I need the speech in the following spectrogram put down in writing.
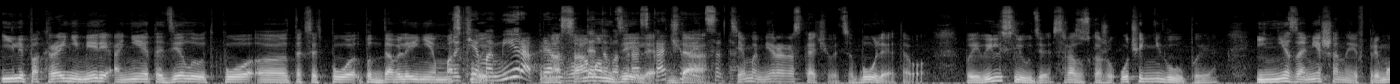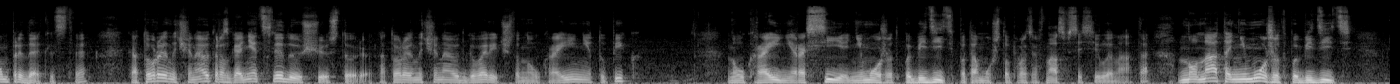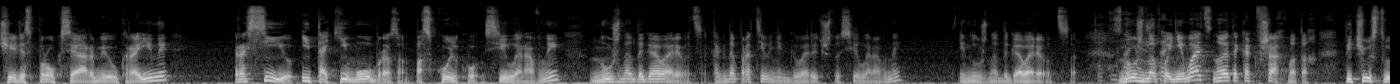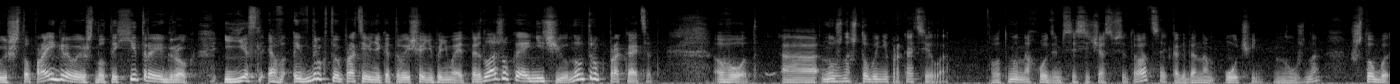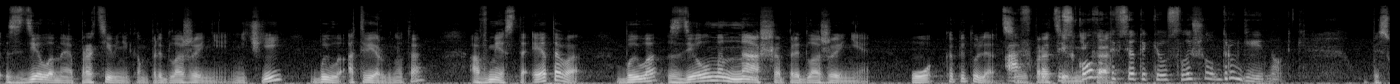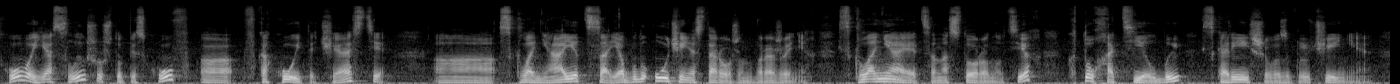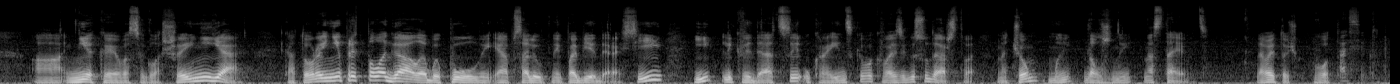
Или, по крайней мере, они это делают по, э, так сказать, по, под давлением Москвы. Но тема мира прямо На вот самом это деле, вот раскачивается. Да, да, тема мира раскачивается. Более того, появились люди, сразу скажу, очень неглупые и не замешанные в прямом предательстве, которые начинают разгонять следующую историю, которые начинают говорить, что на Украине тупик, на Украине Россия не может победить, потому что против нас все силы НАТО, но НАТО не может победить через прокси-армию Украины Россию. И таким образом, поскольку силы равны, нужно договариваться. Когда противник говорит, что силы равны, и нужно договариваться. значит, нужно понимать, но это как в шахматах. Ты чувствуешь, что проигрываешь, но ты хитрый игрок. И если а и вдруг твой противник этого еще не понимает, предложу-ка я ничью, ну вдруг прокатит. Вот. А, нужно, чтобы не прокатило. Вот мы находимся сейчас в ситуации, когда нам очень нужно, чтобы сделанное противником предложение ничьей было отвергнуто, а вместо этого было сделано наше предложение о капитуляции а противника. Пескова ты все-таки услышал другие нотки. Пескова я слышу, что Песков а, в какой-то части а, склоняется, я буду очень осторожен в выражениях, склоняется на сторону тех, кто хотел бы скорейшего заключения а, некоего соглашения, которое не предполагало бы полной и абсолютной победы России и ликвидации украинского квазигосударства, на чем мы должны настаивать. Давай точку. Вот. Спасибо.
